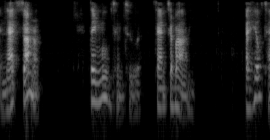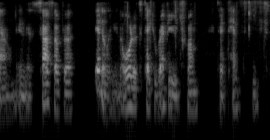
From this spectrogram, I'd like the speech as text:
In that summer, they moved him to San Giovanni, a hill town in the south of uh, Italy, in order to take refuge from the intense heat.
